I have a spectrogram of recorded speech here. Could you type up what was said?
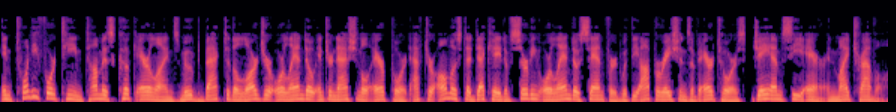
In 2014 Thomas Cook Airlines moved back to the larger Orlando International Airport after almost a decade of serving Orlando Sanford with the operations of Air Airtours, JMC Air and My Travel.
